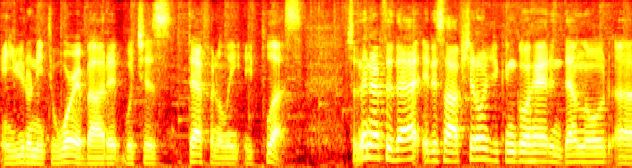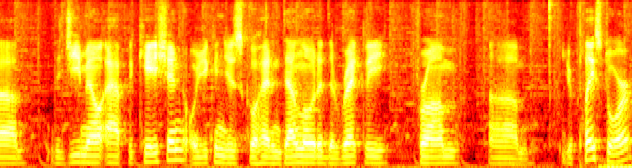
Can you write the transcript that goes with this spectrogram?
and you don't need to worry about it, which is definitely a plus. So then after that, it is optional. You can go ahead and download uh, the Gmail application, or you can just go ahead and download it directly from um, your Play Store.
